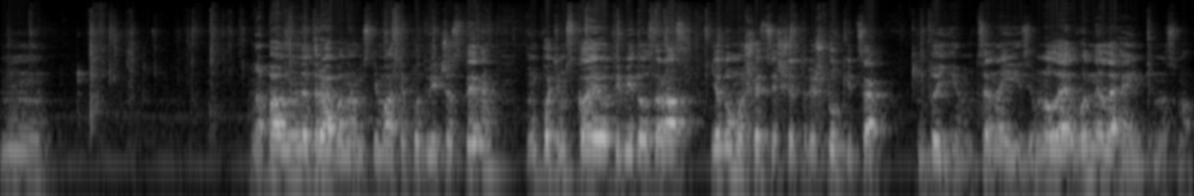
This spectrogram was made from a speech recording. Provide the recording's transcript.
Ммм. Напевно, не треба нам знімати по дві частини. ну, Потім склеювати відео зараз. Я думаю, що ці ще три штуки це доїм. Це на ізі. Вони легенькі на смак.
